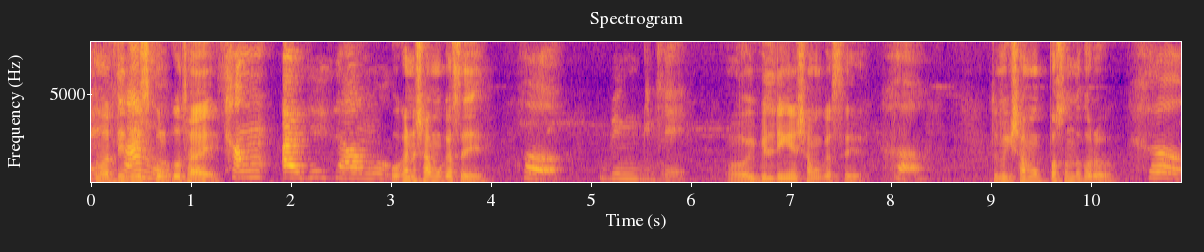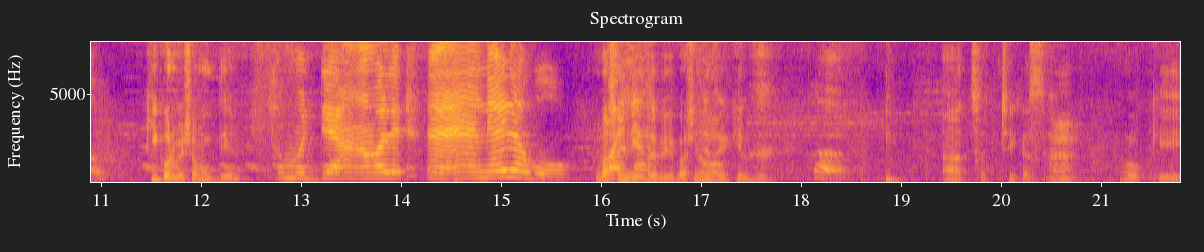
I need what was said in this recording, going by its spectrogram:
তোমার দিদি স্কুল কোথায়? ওখানে শামুক আছে? ওই বিল্ডিং এর শামুক আছে? তুমি কি শামুক পছন্দ করো? কি করবে শামুক দিয়ে? সমুদ্রে আমালে নিয়ে যাব। বাসায় নিয়ে যাবে? বাসায় নিয়ে যেয়ে খেলবে আচ্ছা ঠিক আছে। ওকে।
